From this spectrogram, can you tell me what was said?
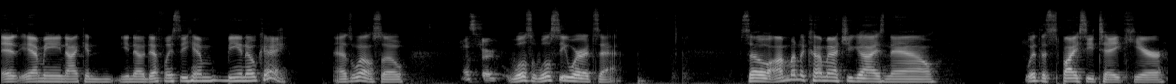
it, I mean, I can you know definitely see him being okay as well. So that's fair. We'll we'll see where it's at. So I'm gonna come at you guys now with a spicy take here.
